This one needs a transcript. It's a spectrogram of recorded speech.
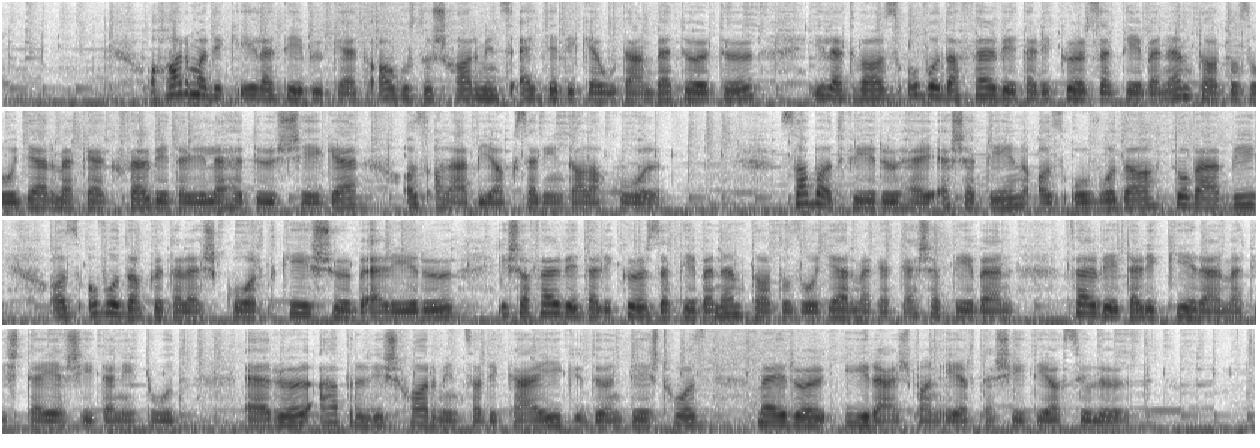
A harmadik életévüket augusztus 31-e után betöltő, illetve az óvoda felvételi körzetébe nem tartozó gyermekek felvételi lehetősége az alábbiak szerint alakul. Szabad férőhely esetén az óvoda további az óvoda köteles kort később elérő és a felvételi körzetébe nem tartozó gyermekek esetében felvételi kérelmet is teljesíteni tud. Erről április 30-áig döntést hoz, melyről írásban értesíti a szülőt.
